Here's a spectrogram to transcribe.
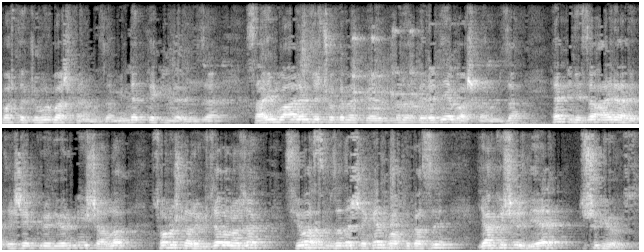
Başta Cumhurbaşkanımıza, milletvekillerimize, Sayın Valimize çok emek verdiğiniz belediye başkanımıza hepinize ayrı ayrı teşekkür ediyorum. İnşallah sonuçları güzel olacak. Sivas'ımıza da şeker fabrikası yakışır diye düşünüyoruz.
